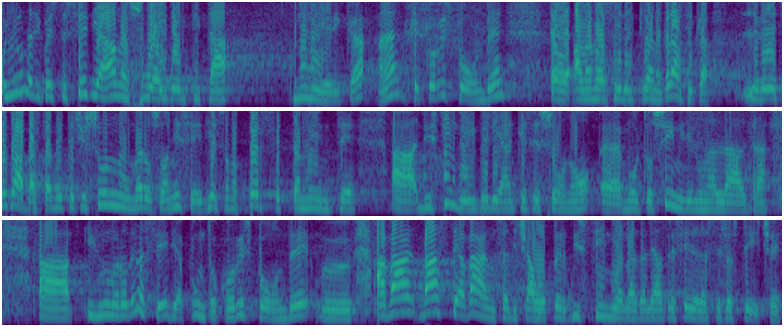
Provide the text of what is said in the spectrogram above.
ognuna di queste sedie ha una sua identità numerica eh, che corrisponde eh, alla nostra identità anagrafica. Le vedete qua, basta metterci su un numero su ogni sedia e sono perfettamente uh, distinguibili anche se sono eh, molto simili l'una all'altra. Uh, il numero della sedia appunto corrisponde, uh, av- basta e avanza diciamo, per distinguerla dalle altre sedie della stessa specie,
